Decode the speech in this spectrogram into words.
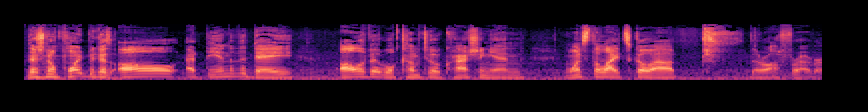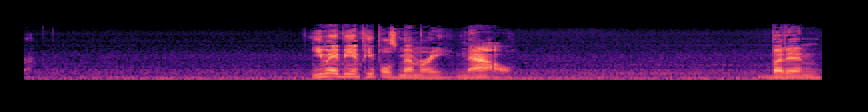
There's no point because all, at the end of the day, all of it will come to a crashing end. Once the lights go out, they're off forever. You may be in people's memory now, but in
